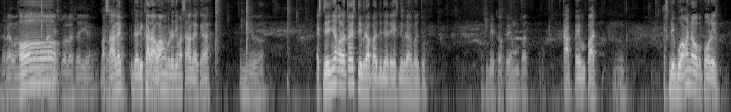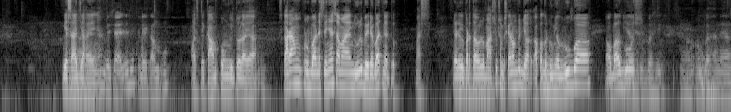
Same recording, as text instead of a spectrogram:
Karawang Oh. di sekolah saya Mas Alek dari Karawang berarti Mas Alek ya. iya SD-nya kalau tahu SD berapa tuh dari SD berapa tuh? DKP 4 KP 4. SD buangan apa favorit? Biasa aja kayaknya. bisa aja sih di kampung Oh, SD kampung gitu lah ya. Sekarang perubahan SD-nya sama yang dulu beda banget nggak tuh, Mas? Dari pertama lu masuk sampai sekarang tuh apa gedungnya berubah? Tambah iya bagus. berubah sih perubahan yang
